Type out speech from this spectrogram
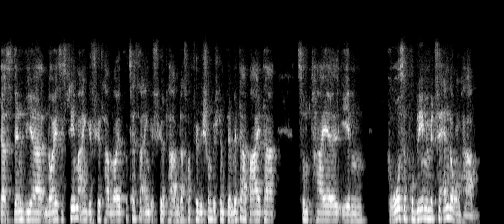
dass wenn wir neue Systeme eingeführt haben, neue Prozesse eingeführt haben, dass natürlich schon bestimmte Mitarbeiter zum Teil eben große Probleme mit Veränderung haben.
